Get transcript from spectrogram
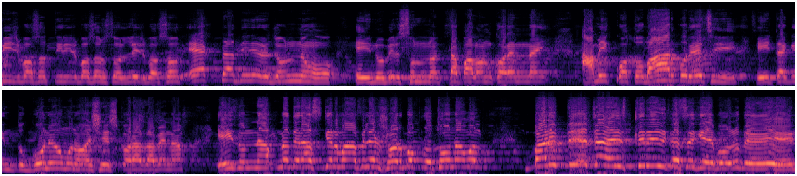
বিশ বছর, তিরিশ বছর, চল্লিশ বছর, একটা দিনের জন্য এই নবীর সুন্নতটা পালন করেন নাই। আমি কতবার করেছি, এইটা কিন্তু গনেও মনে হয় শেষ করা যাবে না। এই জন্য আপনাদের আজকের মাহফিলের সর্বপ্রথম আমল, বাড়িতে যায় স্ত্রীর কাছে গিয়ে বলবেন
